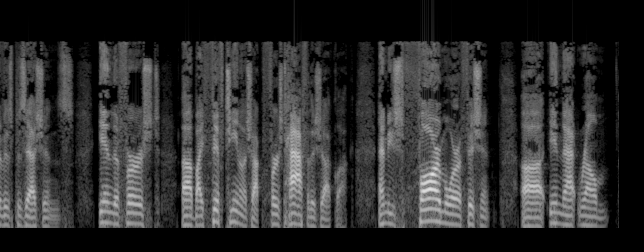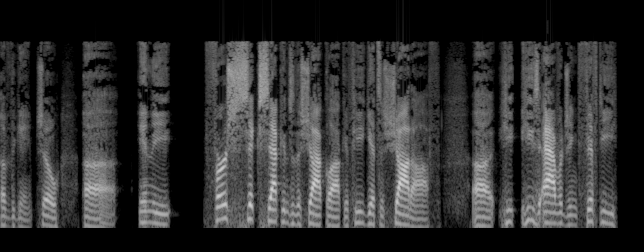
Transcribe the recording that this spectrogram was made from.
of his possessions in the first, uh, by 15 on the shot, first half of the shot clock. And he's far more efficient uh, in that realm of the game. So uh, in the first six seconds of the shot clock, if he gets a shot off, uh, he he's averaging fifty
